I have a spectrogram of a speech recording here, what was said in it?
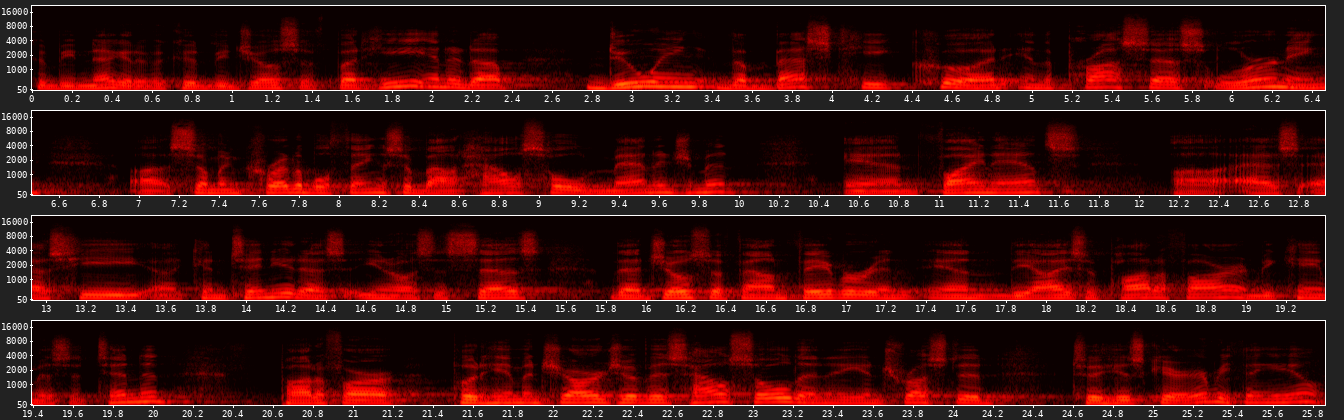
could be negative, it could be Joseph. But he ended up doing the best he could in the process, learning uh, some incredible things about household management and finance uh, as, as he uh, continued, as, you know, as it says, that Joseph found favor in, in the eyes of Potiphar and became his attendant. Potiphar put him in charge of his household and he entrusted to his care everything he owned.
